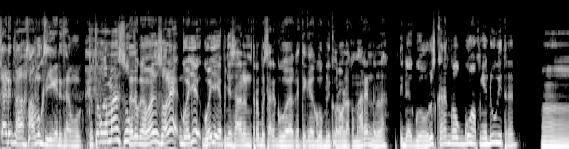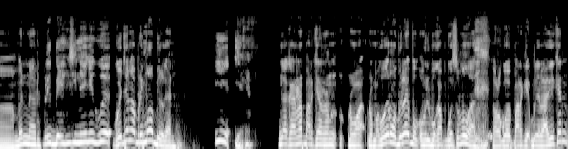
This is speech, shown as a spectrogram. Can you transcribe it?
kadit samuk sih kadit samuk. Tetap gak masuk. Tetap gak masuk soalnya gue aja gue aja penyesalan terbesar gue ketika gue beli Corolla kemarin adalah tidak gue urus karena gue gue gak punya duit kan. Hmm, bener. Beli bensin aja gue. Gue aja gak beli mobil kan. Iya iya kan. Enggak karena parkiran rumah, rumah gue kan mobilnya mobil bokap gue semua. Kalau gue parkir beli lagi kan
